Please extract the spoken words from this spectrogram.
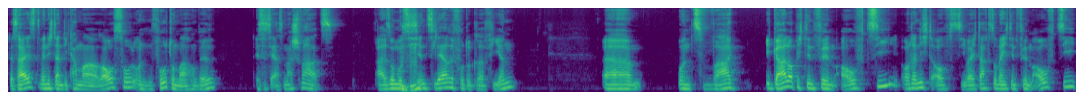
Das heißt, wenn ich dann die Kamera raushole und ein Foto machen will, ist es erstmal schwarz. Also muss ich mhm. ins Leere fotografieren. Ähm, und zwar egal, ob ich den Film aufziehe oder nicht aufziehe, weil ich dachte so, wenn ich den Film aufziehe,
